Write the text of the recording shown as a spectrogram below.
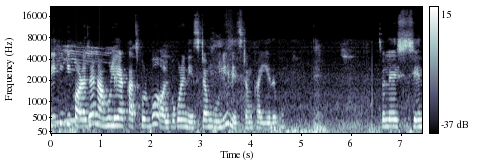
দেখি কি করা যায়, না হলে এক কাজ করব, অল্প করে নেস্টাম গুলিয়ে নেস্টাম খাইয়ে দেবো। চলে এসছেন।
